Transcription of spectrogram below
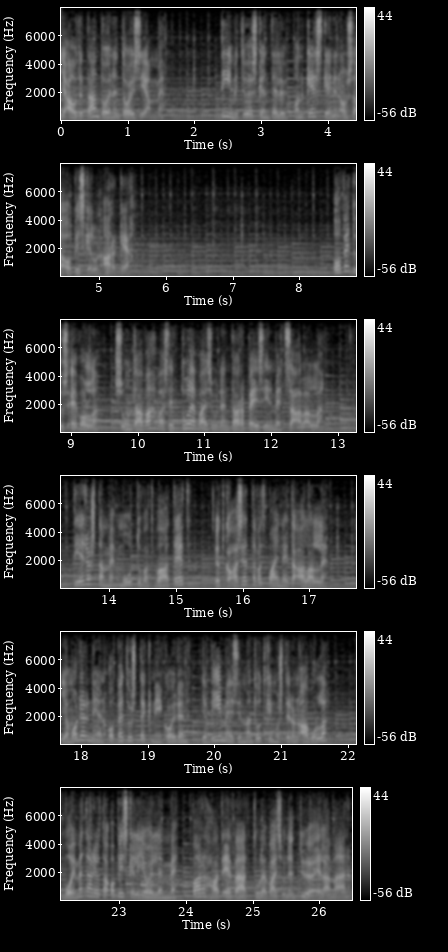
ja autetaan toinen toisiamme. Tiimityöskentely on keskeinen osa opiskelun arkea. Opetus Evolla suuntaa vahvasti tulevaisuuden tarpeisiin metsäalalla. Tiedostamme muuttuvat vaateet, jotka asettavat paineita alalle, ja modernien opetustekniikoiden ja viimeisimmän tutkimustiedon avulla voimme tarjota opiskelijoillemme parhaat eväät tulevaisuuden työelämään.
